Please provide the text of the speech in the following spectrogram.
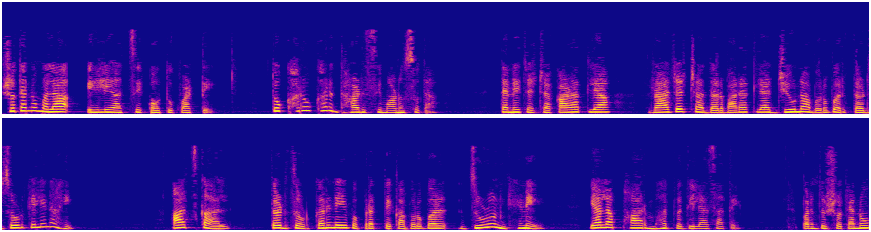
श्रोत्यानो मला एलियाचे कौतुक वाटते. तो खरोखर धाडसी माणूस होता. त्याने त्याच्या काळातल्या राजाच्या दरबारातल्या जीवनाबरोबर तडजोड केली नाही. आजकाल तडजोड करणे व प्रत्येकाबरोबर जुळून घेणे याला फार महत्त्व दिल्या जाते. परंतु श्रोत्यानो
